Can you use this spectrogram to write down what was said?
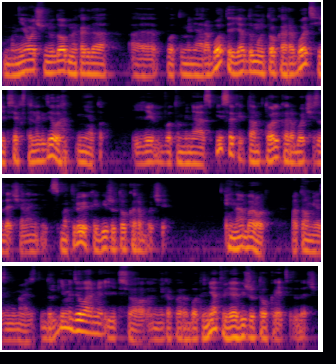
Мне очень удобно, когда э, вот у меня работа, и я думаю только о работе, и всех остальных делах нету. И вот у меня список, и там только рабочие задачи. Я смотрю их и вижу только рабочие. И наоборот. Потом я занимаюсь другими делами, и все, никакой работы нет, я вижу только эти задачи.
